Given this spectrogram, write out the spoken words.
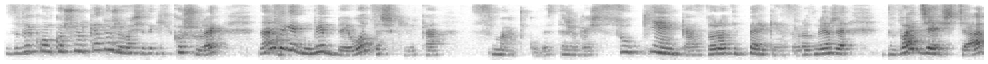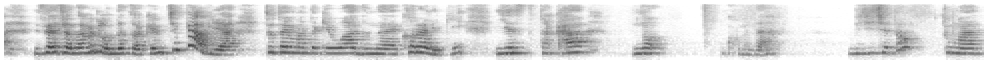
zwykłą koszulkę, dużo właśnie takich koszulek. No ale tak jak mówię, było też kilka smaczku. To jest też jakaś sukienka z Dorothy Perkins w rozmiarze 20 i słuchajcie, ona wygląda całkiem ciekawie. Tutaj ma takie ładne koraliki i jest taka, no, kurde, widzicie to? Tu, ma,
